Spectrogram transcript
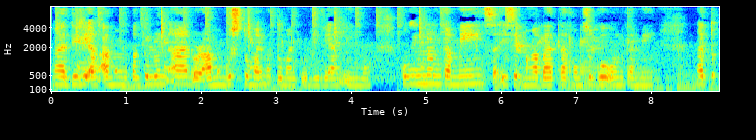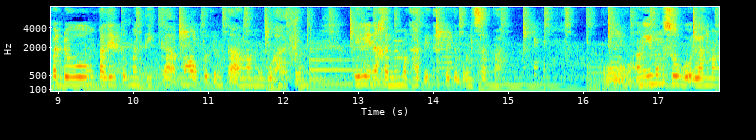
nga dili ang among pagtulunan or among gusto may matuman kung dili ang imo. Kung ingnon kami sa isip mga bata kung suguon kami nga tupadong palit og mantika mao pud ang taang among buhaton. Dili na kami maghapit-hapit og unsa pa. Oo, ang imong sugo lamang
